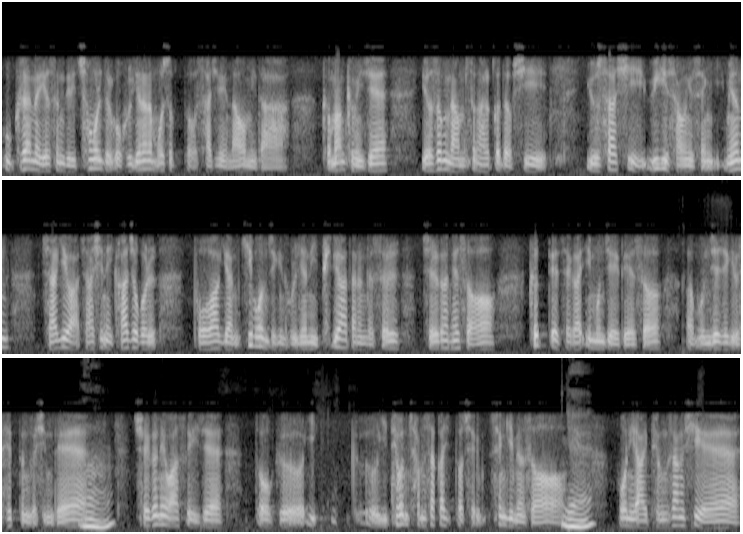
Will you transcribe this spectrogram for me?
우크라이나 여성들이 총을 들고 훈련하는 모습도 사진에 나옵니다. 그만큼 이제 여성 남성 할 것 없이 유사시 위기 상황이 생기면 자기와 자신의 가족을 보호하기 위한 기본적인 훈련이 필요하다는 것을 절감해서 그때 제가 이 문제에 대해서 문제 제기를 했던 것인데 음. 최근에 와서 이제 또그 그 이태원 참사까지 또 생기면서 예. 보니 아 평상시에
